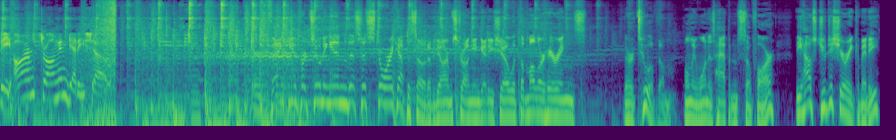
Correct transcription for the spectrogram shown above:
The Armstrong and Getty Show. Thank you for tuning in this historic episode of the Armstrong and Getty Show with the Mueller hearings. There are two of them. Only one has happened so far. The House Judiciary Committee,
